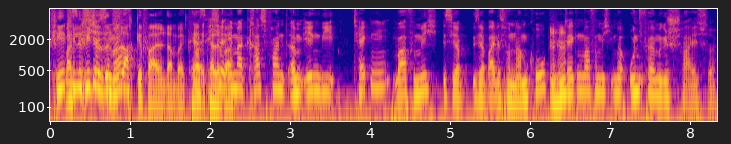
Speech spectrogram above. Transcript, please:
viel, Was viele ich ja Features sind immer- flach gefallen dann bei Cal Was ich Calibur. ja immer krass fand, ähm, irgendwie Tekken war für mich, ist ja, ist ja beides von Namco, Mhm. Tekken war für mich immer unförmige Scheiße.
